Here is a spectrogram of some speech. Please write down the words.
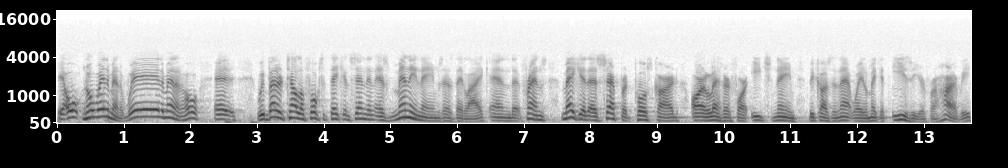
Yeah, oh, no, wait a minute. Wait a minute. Oh, uh, we better tell the folks that they can send in as many names as they like, and uh, friends, make it a separate postcard or letter for each name, because in that way it'll make it easier for Harvey.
